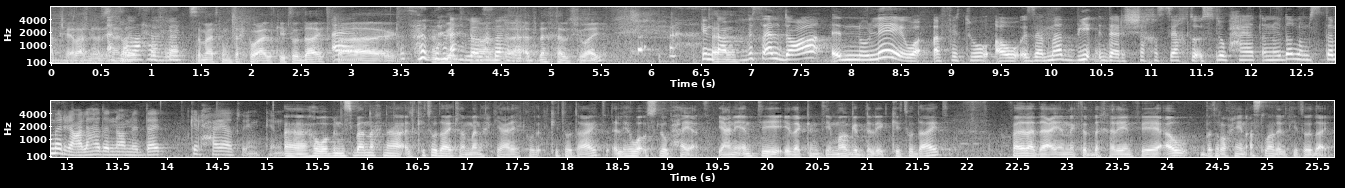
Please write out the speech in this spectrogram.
الخير. أهلا وسهلا. صباح الخير. سمعتكم تحكوا على ال keto diet أهلا. فحبيت كمان وسهلا. أتدخل شوي. كنت عم بسأل دعاء إنه ليه وقفته أو إذا ما بيقدر الشخص ياخذ أسلوب حياة إنه يضل مستمر على هذا النوع من ال diet كل حياته يمكن. آه، هو بالنسبة لنا إحنا ال keto diet لما نحكي عليه keto diet اللي هو أسلوب حياة. يعني أنت إذا كنتي ما قد ال keto diet فلا داعي إنك تتدخلين فيه أو بتروحين أصلا للكيتو دايت.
